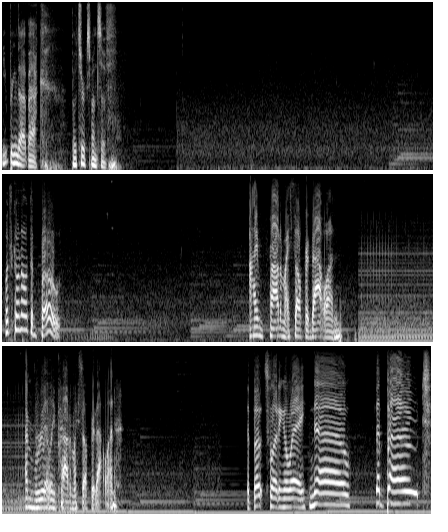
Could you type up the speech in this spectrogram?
You bring that back. Boats are expensive. What's going on with the boat? I'm proud of myself for that one. I'm really proud of myself for that one. Boat's floating away. No! The boat!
